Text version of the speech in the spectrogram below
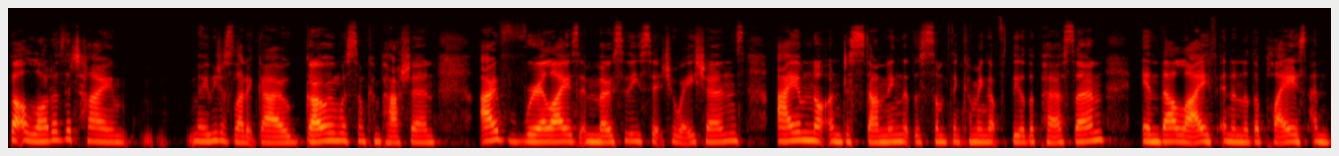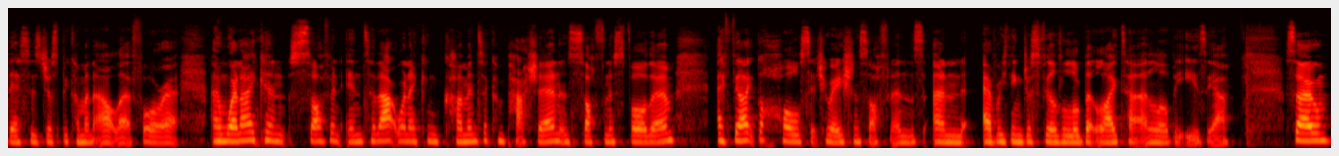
but a lot of the time, maybe just let it go, go in with some compassion. I've realized in most of these situations, I am not understanding that there's something coming up for the other person in their life in another place, and this has just become an outlet for it. And when I can soften into that, when I can come into compassion and softness for them, I feel like the whole situation softens and everything just feels a little bit lighter and a little bit easier. So,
